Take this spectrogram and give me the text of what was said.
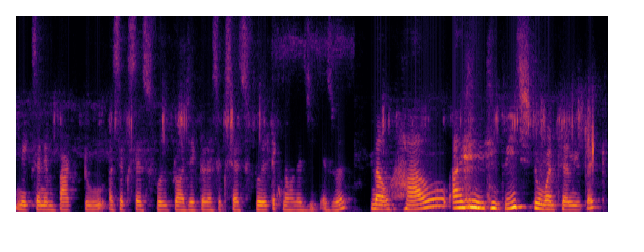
makes an impact to a successful project or a successful technology as well. Now how i reached to montreal tech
